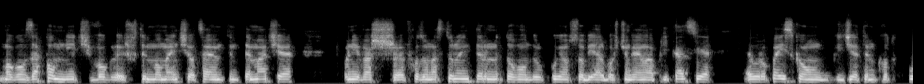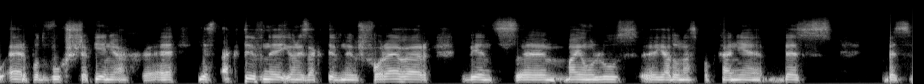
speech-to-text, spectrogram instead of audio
mogą zapomnieć w ogóle już w tym momencie o całym tym temacie, ponieważ wchodzą na stronę internetową, drukują sobie albo ściągają aplikację europejską, gdzie ten kod QR po dwóch szczepieniach e, jest aktywny i on jest aktywny już forever, więc e, mają luz, e, jadą na spotkanie bez, bez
